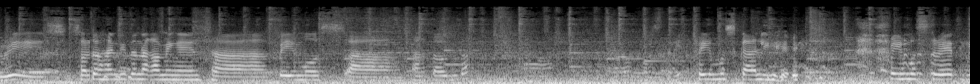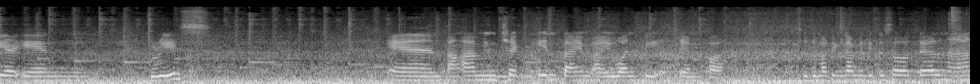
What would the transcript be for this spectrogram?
Greece. So, ito, handito na kami ngayon sa famous, uh, ano tawag dito? famous Kali. famous street here in Greece. And ang aming check-in time ay 1 p.m. pa. So, dumating kami dito sa hotel ng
